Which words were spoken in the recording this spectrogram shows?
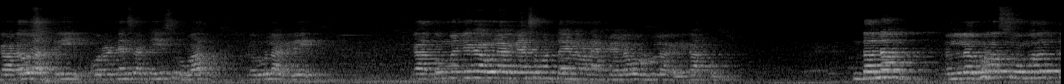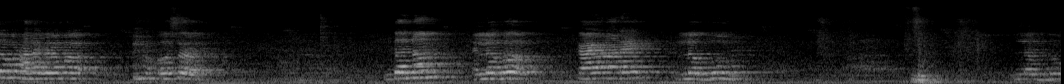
गाढव रात्री ओरडण्यासाठी सुरुवात करू लागले. गातू म्हणजे गाऊ लागले असं म्हणता येणार नाही आपल्याला ओरडू लागले गातू दनम लभ सोमदत्त महानगरम असर दनम लभ काय होणार आहे? लबून लबू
